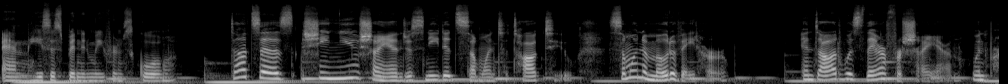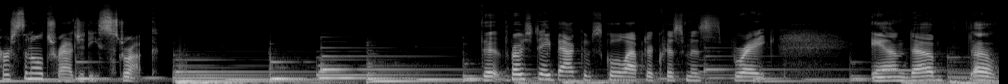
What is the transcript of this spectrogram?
and he suspended me from school. Dodd says she knew Cheyenne just needed someone to talk to, someone to motivate her. And Dodd was there for Cheyenne when personal tragedy struck. the first day back of school after Christmas break. And, uh, oh,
